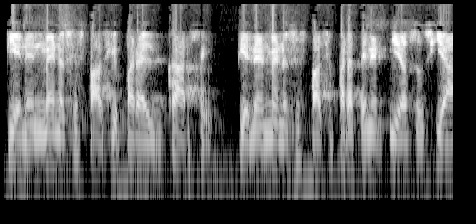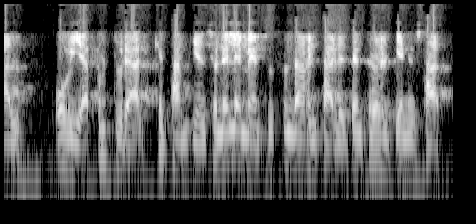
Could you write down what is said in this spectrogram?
tienen menos espacio para educarse, tienen menos espacio para tener vida social, o vía cultural, que también son elementos fundamentales dentro del bienestar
